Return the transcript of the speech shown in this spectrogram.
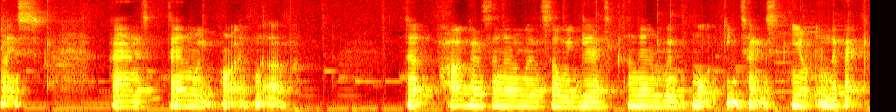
Nice. And then we brighten up the purples a little bit so we get a little bit more details here in the back.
